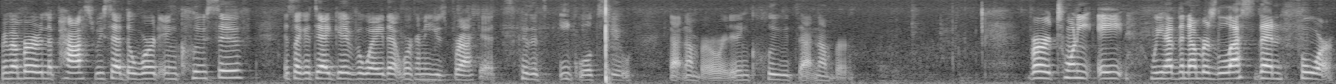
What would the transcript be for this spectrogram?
Remember in the past we said the word inclusive is like a dead giveaway that we're going to use brackets because it's equal to that number or it includes that number. For 28, we have the numbers less than 4.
